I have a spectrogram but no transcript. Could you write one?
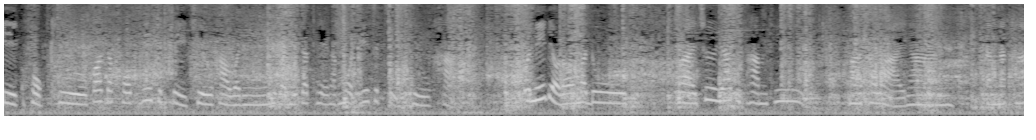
อีก 6 คิว ก็จะครบ 24 คิวค่ะ วันนี้ วันนี้จะเททั้งหมด 24 คิวค่ะ วันนี้เดี๋ยวเรามาดูรายชื่อญาติธรรมที่มาถวายงานกันนะคะ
